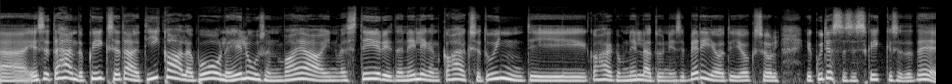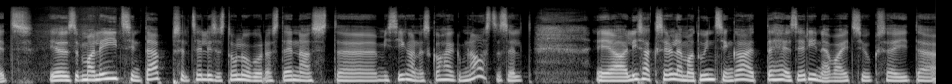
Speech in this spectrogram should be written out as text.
Äh, ja see tähendab kõik seda, et igale poole elus on vaja investeerida nelikümmend kaheksa tundi kahekümne nelja tunnise perioodi jooksul. ja kuidas sa siis kõike seda teed? ja ma leidsin täpselt sellisest olukorrast ennast äh, mis iganes kahekümne aastaselt ja lisaks sellele ma tundsin ka, et tehes erinevaid siukseid äh,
